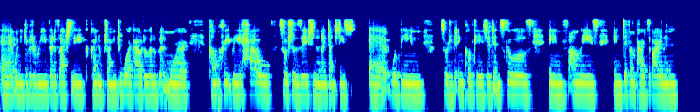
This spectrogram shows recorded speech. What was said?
uh, when you give it a read that it's actually kind of trying to work out a little bit more concretely how socialization and identities uh, were being sort of inculcated in schools, in families, in different parts of Ireland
